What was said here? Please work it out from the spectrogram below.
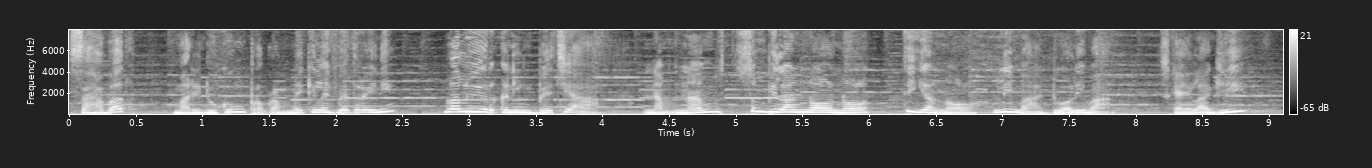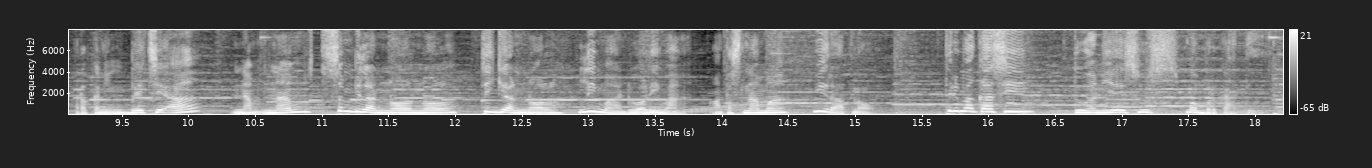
Sahabat, Mari dukung program Making Life Better ini melalui rekening BCA 6690300525. Sekali lagi, rekening BCA 6690300525 atas nama Wiratno. Terima kasih, Tuhan Yesus memberkati.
